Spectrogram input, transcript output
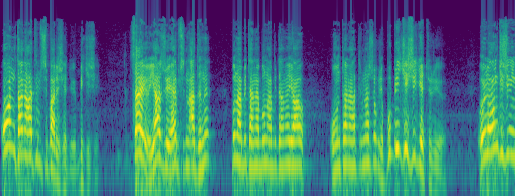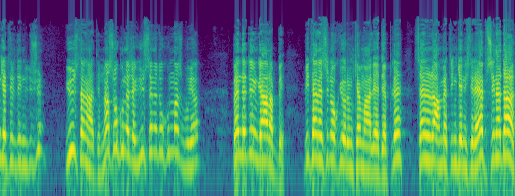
10 tane hatim sipariş ediyor bir kişi. Sayıyor, yazıyor hepsinin adını. Buna bir tane, buna bir tane. Ya 10 tane hatim nasıl okuyacak? Bu bir kişi getiriyor. Öyle 10 kişinin getirdiğini düşün. 100 tane hatim. Nasıl okunacak? 100 sene dokunmaz bu ya. Ben de diyorum ki ya Rabbi bir tanesini okuyorum kemale edeple. Senin rahmetin geniştir. Hepsine dağıt.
